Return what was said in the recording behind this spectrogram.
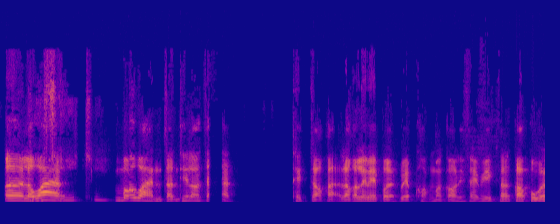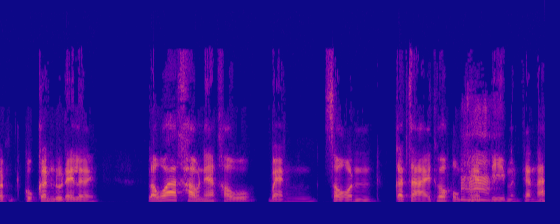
เออเราว่าโอเคโอเคเมื่อวานตอนที่เราจัดเทคจ็อกอะเราก็เลยไปเปิดเว็บของบางกอกดีไซน์วิกแล้วก็ Google Google ดูได้เลย เราว่าคราวเนี้ยเขาแบ่งโซนกระจายทั่วกรุงเทพอ่าดีเหมือนกันนะ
